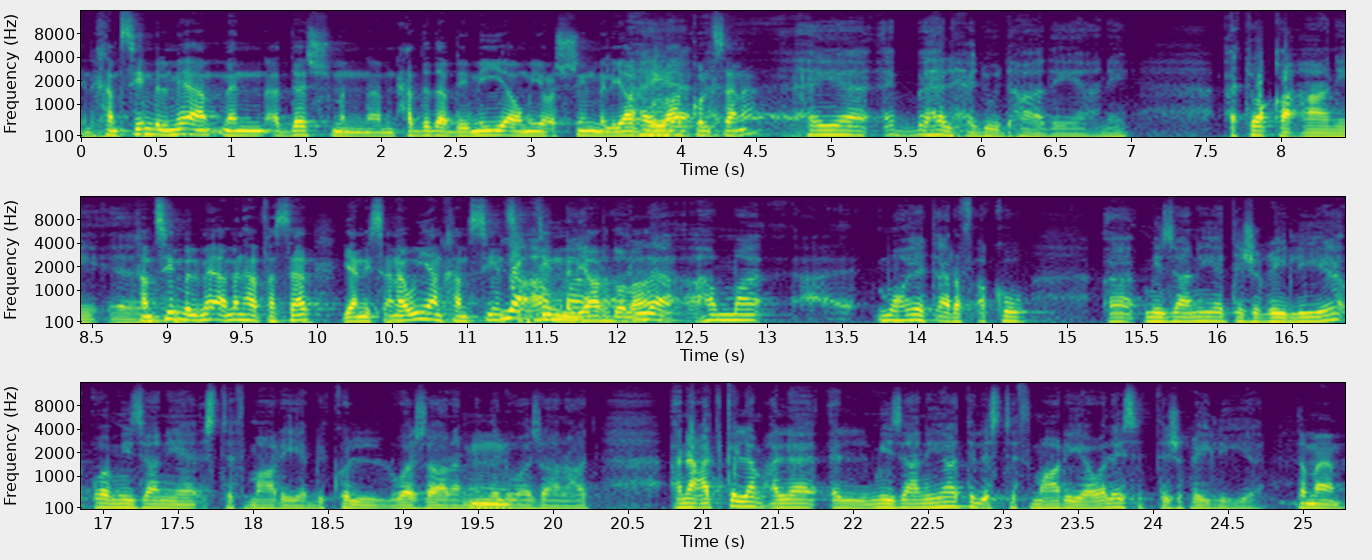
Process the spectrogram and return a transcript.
يعني 50% من قديش من بنحددها ب 100 أو 120 مليار دولار كل سنة؟ هي بهالحدود هذه يعني. أتوقع أني 50% منها فساد؟ يعني سنويا 50 60 مليار دولار؟ لا هم مو هي تعرف أكو آه، ميزانية تشغيلية وميزانية استثمارية بكل وزارة من مم. الوزارات. أنا أتكلم على الميزانيات الاستثمارية وليس التشغيلية. تمام.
